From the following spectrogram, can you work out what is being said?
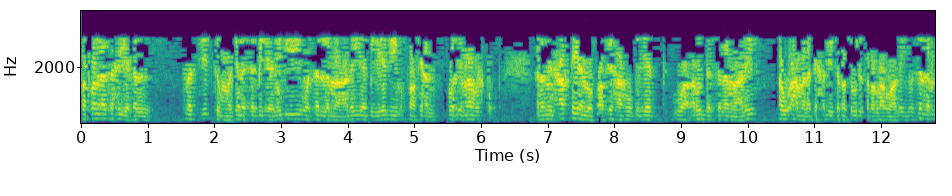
فصلى تحية المسجد ثم جلس بجانبي وسلم علي باليد مصافحا والإمام يخطب. هل من حقي أن أصافحه باليد وأرد السلام عليه أو أعمل بحديث الرسول صلى الله عليه وسلم.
